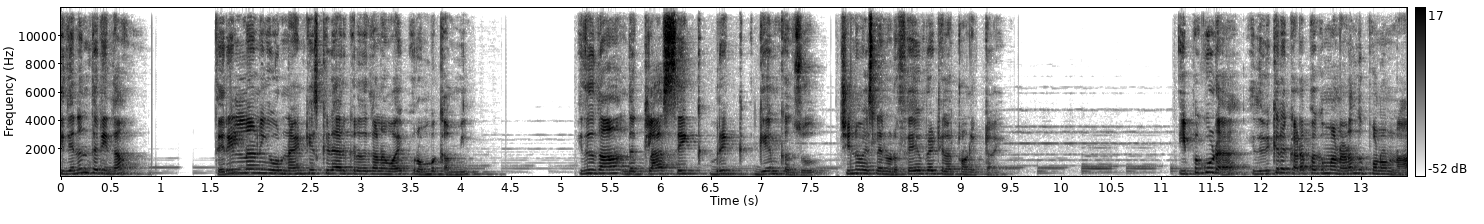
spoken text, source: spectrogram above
இது என்னன்னு தெரியுதா? தெரியலனா நீங்கள் ஒரு நைன்டிஸ் கிடாக இருக்கிறதுக்கான வாய்ப்பு ரொம்ப கம்மி. இதுதான் இந்த கிளாசிக் பிரிக் கேம் கன்சோல் சின்ன வயசில் என்னோட ஃபேவரட் எலக்ட்ரானிக் டாய் இப்போ கூட இது விற்கிற கடப்பக்கமாக நடந்து போனோம்னா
